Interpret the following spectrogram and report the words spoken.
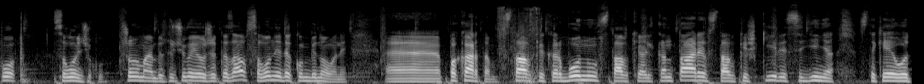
по салончику. Що ми маємо? Безключовий, я вже казав, салон іде комбінований. Е, по картам вставки карбону, вставки алькантари, вставки шкіри, сидіння з такою от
